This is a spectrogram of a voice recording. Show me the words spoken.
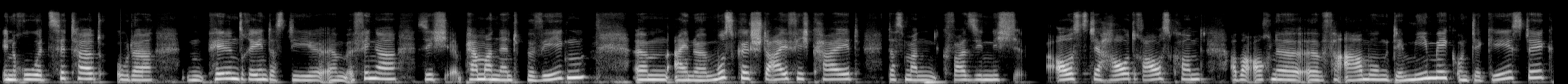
in Ruhe zittert oder Pillen drehen, dass die ähm, Finger sich permanent bewegen, ähm, eine Muskelsteifigkeit, dass man quasi nicht aus der Haut rauskommt, aber auch eine äh, Verarmung der Mimik und der Gestik.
